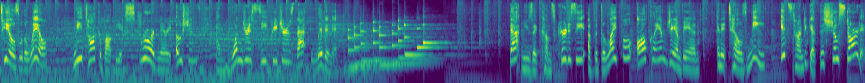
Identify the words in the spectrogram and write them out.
Tales with a Whale, we talk about the extraordinary oceans and wondrous sea creatures that live in it. That music comes courtesy of the delightful All Clam Jam Band, and it tells me it's time to get this show started.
